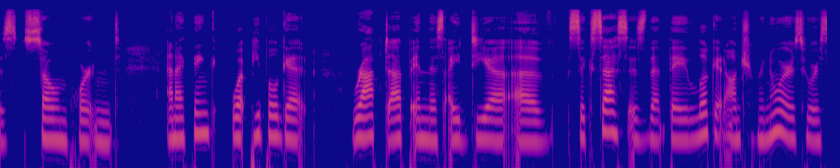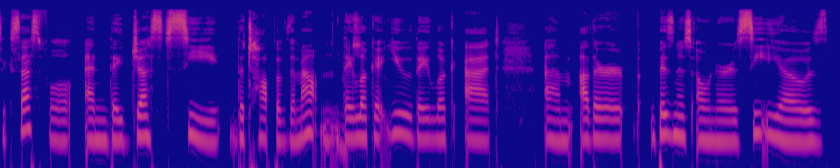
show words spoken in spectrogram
is so important. And I think what people get wrapped up in this idea of success is that they look at entrepreneurs who are successful and they just see the top of the mountain. They look at you, they look at um, other business owners, CEOs,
